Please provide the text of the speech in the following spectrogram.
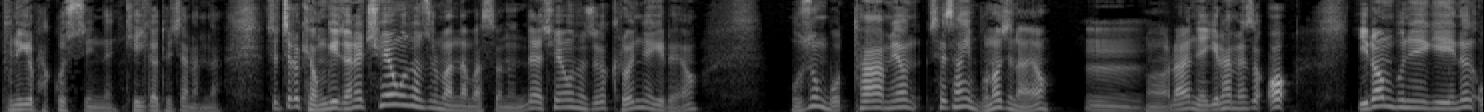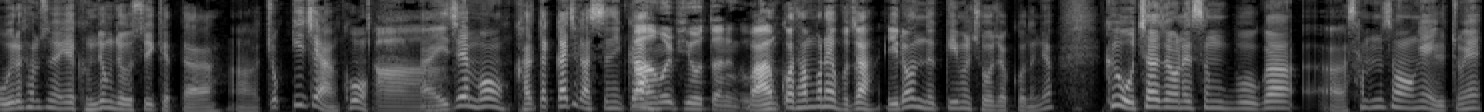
분위기를 바꿀 수 있는 계기가 되지 않았나. 실제로 경기 전에 최영우 선수를 만나봤었는데 최영우 선수가 그런 얘기를 해요. 우승 못하면 세상이 무너지나요? 음. 어, 라는 얘기를 하면서 어 이런 분위기는 오히려 삼성에게 긍정적일 수 있겠다. 어, 쫓기지 않고 아, 아, 이제 뭐 갈 때까지 갔으니까 마음을 비웠다는 거. 마음껏 한번 해보자 이런 느낌을 주어졌거든요. 그 5차전의 승부가 어, 삼성의 일종의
